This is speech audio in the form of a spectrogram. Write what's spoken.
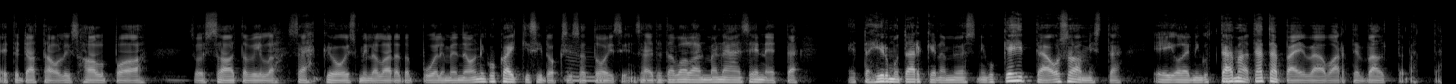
että data olisi halpaa, se olisi saatavilla, sähkö olisi millä ladata puhelimeen, ne on niin kuin kaikki sidoksissa mm. toisiinsa. Mm. Että tavallaan mä näen sen, että, että hirmu tärkeänä myös niin kuin kehittää osaamista ei ole niin tämä, tätä päivää varten välttämättä,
